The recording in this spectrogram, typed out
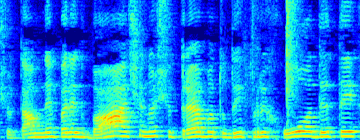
що там не передбачено, що треба туди приходити,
